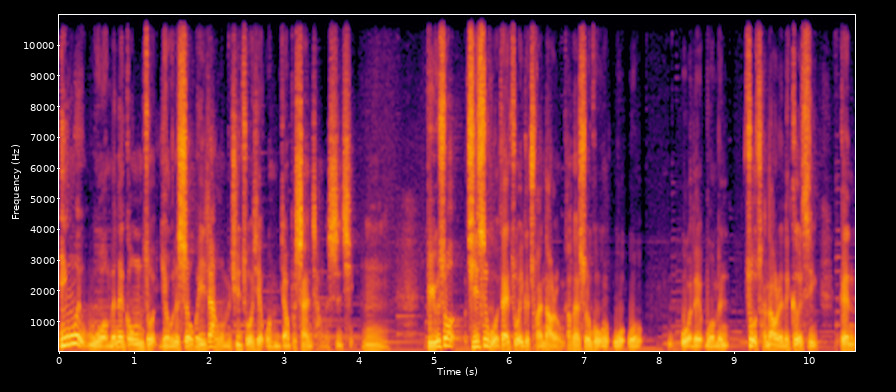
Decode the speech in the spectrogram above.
因为我们的工作有的时候会让我们去做一些我们比较不擅长的事情。嗯，比如说，其实我在做一个传道人，我刚才说过，我我我。我的我们做传道人的个性跟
